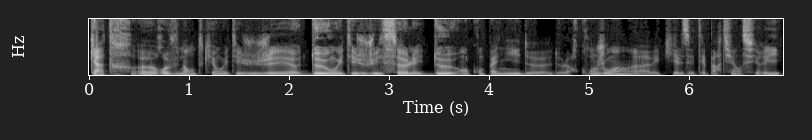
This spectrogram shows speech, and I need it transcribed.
quatre euh, revenantes qui ont été jugées. Euh, deux ont été jugées seules et deux en compagnie de, de leurs conjoints euh, avec qui elles étaient parties en Syrie.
